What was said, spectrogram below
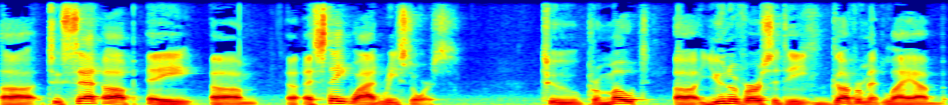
to set up a, um, a statewide resource to promote uh, university government lab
